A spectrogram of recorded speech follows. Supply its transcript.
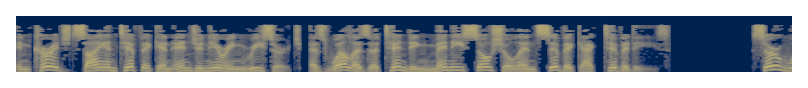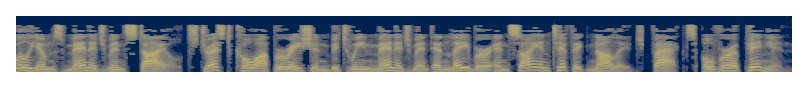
encouraged scientific and engineering research, as well as attending many social and civic activities. Sir William's management style stressed cooperation between management and labor and scientific knowledge facts over opinion.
